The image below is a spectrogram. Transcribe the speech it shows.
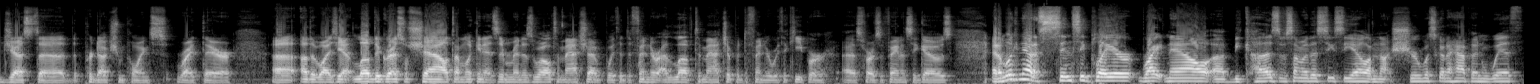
just uh, the production points right there. Uh, otherwise yeah love the gressel shout. I'm looking at zimmerman as well to match up with a defender. I love to match up a defender with a keeper uh, as far as the fantasy goes. And i'm looking at a cincy player right now uh, because of some of the ccl i'm not sure what's going to happen with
